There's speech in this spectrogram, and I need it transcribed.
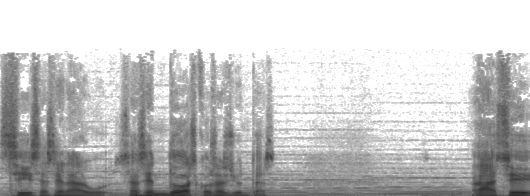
Sí, se sent algú. Se sent dues coses juntes. Ah, sí.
